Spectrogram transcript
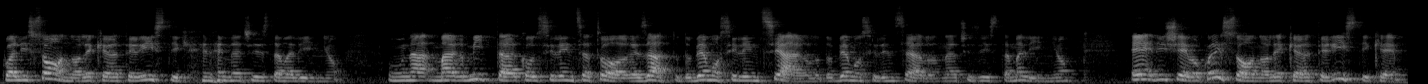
quali sono le caratteristiche del narcisista maligno una marmitta col silenziatore, esatto, dobbiamo silenziarlo, dobbiamo silenziarlo, un narcisista maligno. E dicevo, quali sono le caratteristiche,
